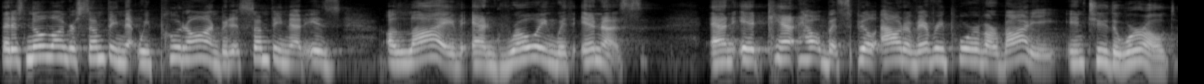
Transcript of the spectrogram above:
That it's no longer something that we put on, but it's something that is alive and growing within us. And it can't help but spill out of every pore of our body into the world.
